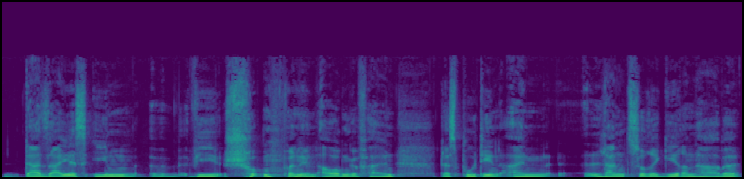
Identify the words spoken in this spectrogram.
da sei es ihm äh, wie Schuppen von den Augen gefallen, dass Putin ein Land zu regieren habe,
